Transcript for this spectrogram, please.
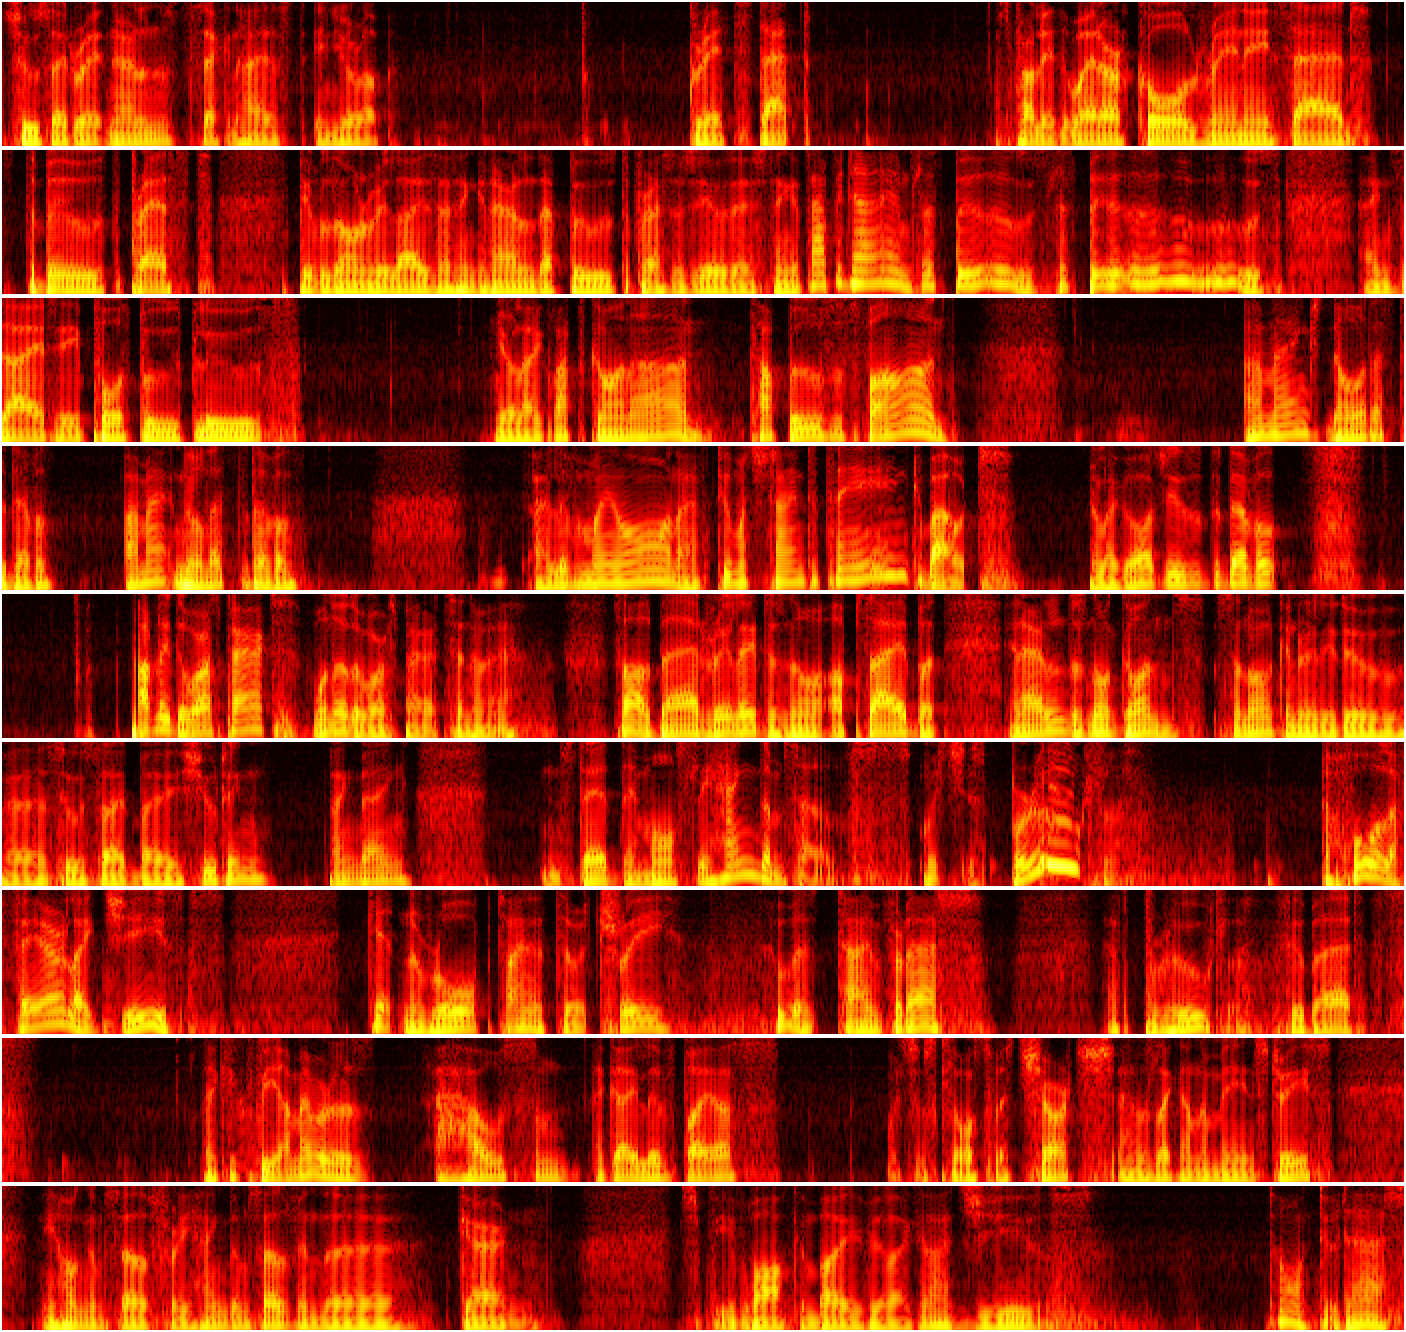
suicide rate in Ireland is the second highest in Europe great stat. It's probably the weather, cold, rainy, sad. It's the booze, depressed. People don't realize. I think in Ireland that booze depresses you. They just think it's happy times. Let's booze. Let's booze. Anxiety, post booze blues. You're like, what's going on? Top booze was fun. I'm anxious. No, that's the devil. I'm an- no, that's the devil. I live on my own. I have too much time to think about. You're like, oh, Jesus, the devil. Probably the worst part. One of the worst parts, anyway. It's all bad, really. There's no upside, but in Ireland, there's no guns, so no one can really do uh, suicide by shooting, bang bang. Instead, they mostly hang themselves, which is brutal. The whole affair, like Jesus, getting a rope, tying it to a tree. Who has time for that? That's brutal. I feel bad. Like it could be. I remember there was a house. Some a guy lived by us, which was close to a church, and it was like on the main street. And he hung himself, or he hanged himself in the garden. Just be walking by, be like, "Ah, oh, Jesus, don't do that."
